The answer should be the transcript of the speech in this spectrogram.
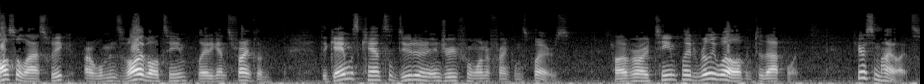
Also last week, our women's volleyball team played against Franklin. The game was canceled due to an injury from one of Franklin's players. However, our team played really well up until that point. Here's some highlights.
